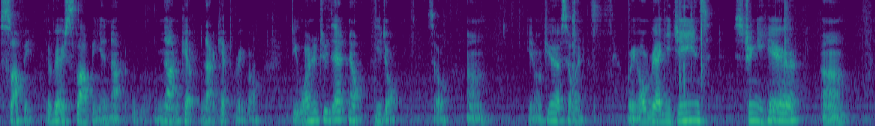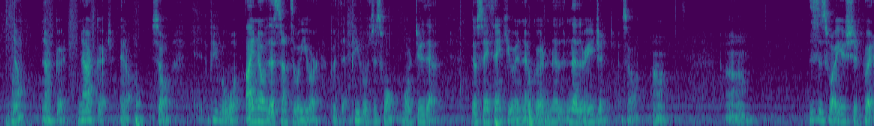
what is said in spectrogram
sloppy. They're very sloppy and not non kept, not kept very well. Do you want to do that? No, you don't. So, um, you know, if you have someone wearing old raggy jeans, stringy hair, um, no, not good, not good at all. So, people will. I know that's not the way you are but that people just won't won't do that. They'll say thank you and they'll go to another, another agent. So um, um, this is why you should put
